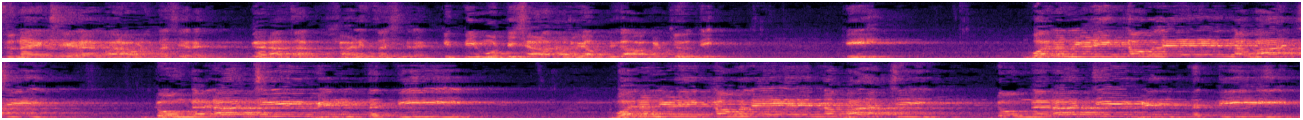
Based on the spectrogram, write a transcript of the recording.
जुना एक शेर आहे फार आवडता शेर आहे. घराचा शाळेचा शेर आहे किती मोठी शाळा पूर्वी आपली गावाकडची होती की वर निळी कवले नभाची डोंगराची भिंत ती. वर निळी कवले नभाची डोंगराची भिंत ती.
